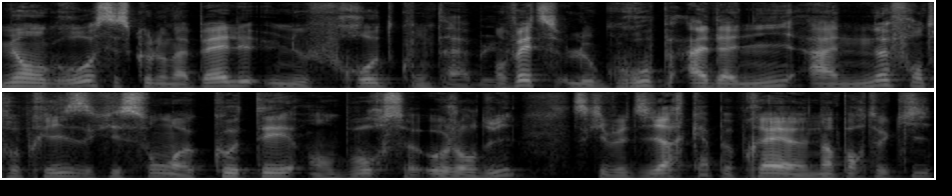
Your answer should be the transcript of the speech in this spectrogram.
Mais en gros, c'est ce que l'on appelle une fraude comptable. En fait, le groupe Adani a 9 entreprises qui sont cotées en bourse aujourd'hui, ce qui veut dire qu'à peu près n'importe qui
